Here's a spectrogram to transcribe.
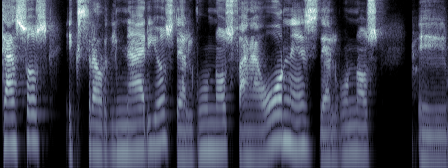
casos extraordinarios de algunos faraones, de algunos eh,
